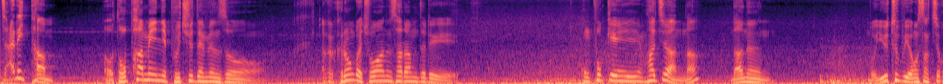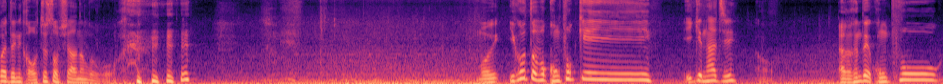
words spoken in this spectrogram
짜릿함, 어, 도파민이 분출되면서 약간 그런 걸 좋아하는 사람들이 공포 게임 하지 않나? 나는 뭐 유튜브 영상 찍어야 되니까 어쩔 수 없이 하는 거고. 뭐 이것도 뭐 공포 게임이긴 하지. 어. 약간 근데 공포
